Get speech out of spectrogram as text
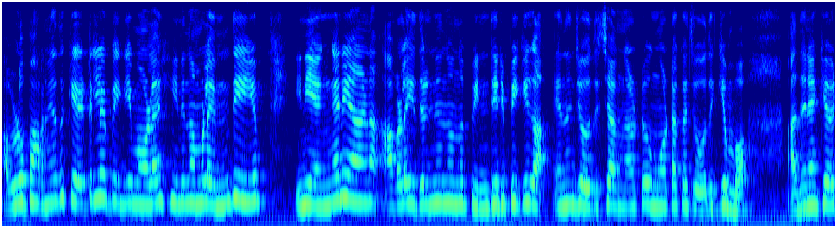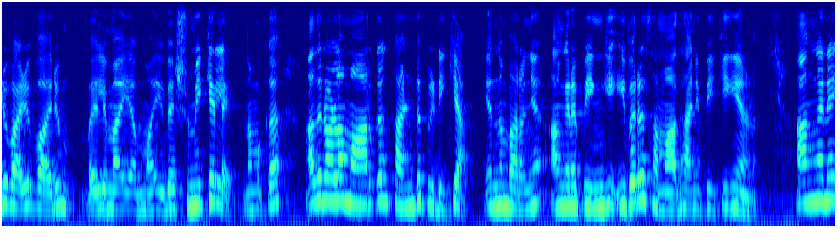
അവൾ പറഞ്ഞത് കേട്ടില്ലേ പിങ്കി മോളെ? ഇനി നമ്മൾ എന്ത് ചെയ്യും? ഇനി എങ്ങനെയാണ് അവളെ ഇതിൽ നിന്നൊന്ന് പിന്തിരിപ്പിക്കുക എന്നും ചോദിച്ച് അങ്ങോട്ടും ഇങ്ങോട്ടൊക്കെ ചോദിക്കുമ്പോൾ അതിനൊക്കെ ഒരു വഴി വരും വലിയ വിഷമിക്കല്ലേ? നമുക്ക് അതിനുള്ള മാർഗം കണ്ടുപിടിക്കാം എന്നും പറഞ്ഞ് അങ്ങനെ പിങ്കി ഇവരെ സമാധാനിപ്പിക്കുകയാണ്. അങ്ങനെ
